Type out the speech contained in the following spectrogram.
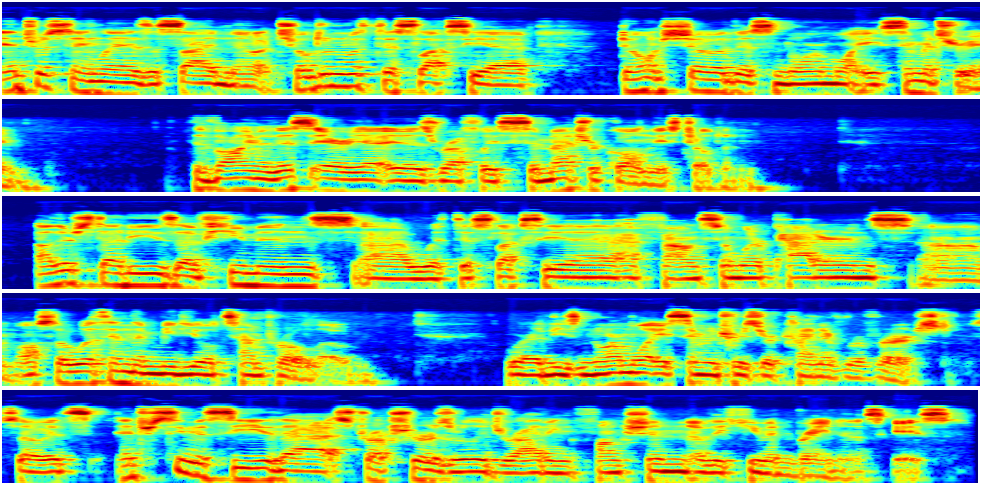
Interestingly, as a side note, children with dyslexia don't show this normal asymmetry. The volume of this area is roughly symmetrical in these children. Other studies of humans uh, with dyslexia have found similar patterns, um, also within the medial temporal lobe, where these normal asymmetries are kind of reversed. So it's interesting to see that structure is really driving function of the human brain in this case.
